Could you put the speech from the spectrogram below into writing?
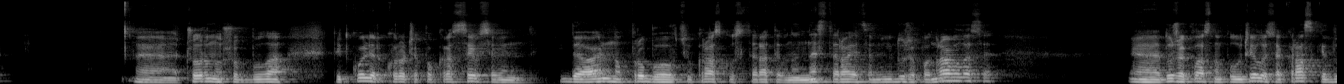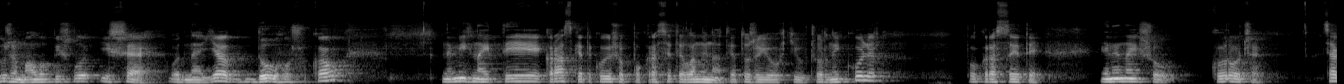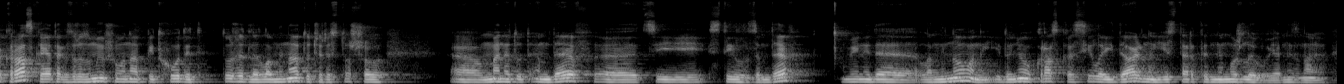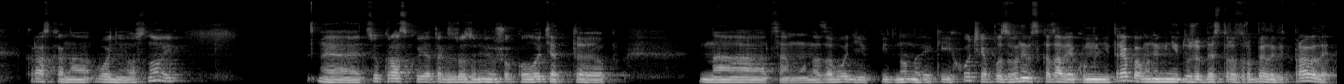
Е, чорну, щоб була під колір. Коротше, покрасився він ідеально. Пробував цю краску стирати, вона не стирається. Мені дуже понравилося. Е, дуже класно вийшло. Краски дуже мало пішло. І ще одне. Я довго шукав. Не міг знайти краски такої, щоб покрасити ламінат. Я теж його хотів в чорний колір покрасити і не знайшов. Коротше, ця краска, я так зрозумів, що вона підходить теж для ламінату через те, що е, в мене тут МДФ, е, ці стіл з МДФ, він іде ламінований, і до нього краска сіла ідеально, її стерти неможливо, я не знаю. Краска на водній основі. Е, цю краску я так зрозумів, що колотять на, цьому, на заводі під номер, який хоче. Я позвонив, сказав, яку мені треба. Вони мені дуже швидко зробили, відправили.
